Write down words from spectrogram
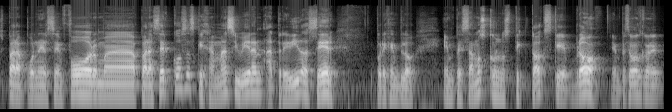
pues, para ponerse en forma, para hacer cosas que jamás se hubieran atrevido a hacer. Por ejemplo, empezamos con los TikToks que, bro, empezamos con el...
